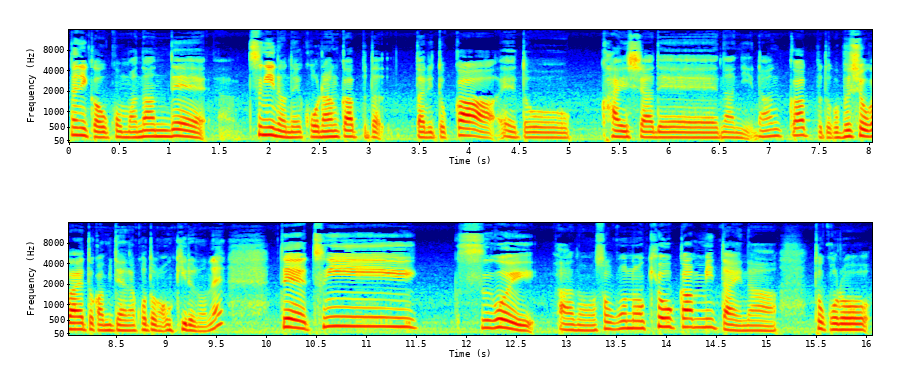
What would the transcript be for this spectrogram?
何かをこう学んで、次のね、こうランクアップだったりとか、えっ、ー、と、会社で何、ランクアップとか部署替えとかみたいなことが起きるのね。で、次、すごい、あの、そこの教官みたいなところ、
